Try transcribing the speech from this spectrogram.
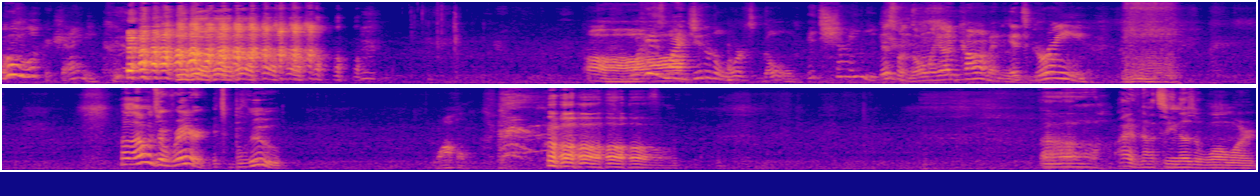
Oh, look, a shiny. Aww. Why is my genital warts gold? It's shiny. This one's only uncommon. Mm. It's green. Oh, that one's a rare. It's blue. waffle. Oh. Oh, I have not seen those at Walmart,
